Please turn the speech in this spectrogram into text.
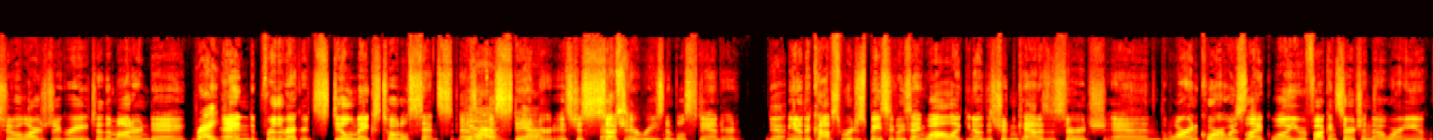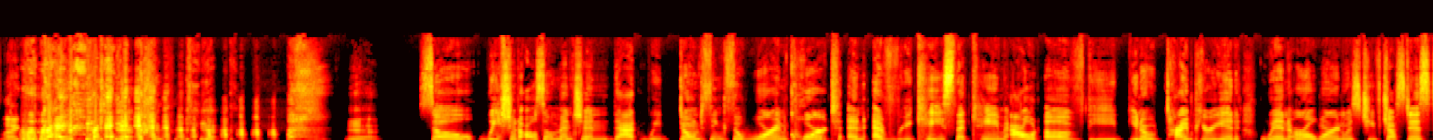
to a large degree to the modern day. right. And for the record, still makes total sense as Yeah, like a standard. It's just such a reasonable standard. Yeah You know, the cops were just basically saying, well, like, you know, this shouldn't count as a search. And the Warren court was like, well, you were fucking searching though, weren't you? Like, right. right. yeah yeah yeah So we should also mention that we don't think the Warren court and every case that came out of the, you know, time period when Earl Warren was Chief Justice,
